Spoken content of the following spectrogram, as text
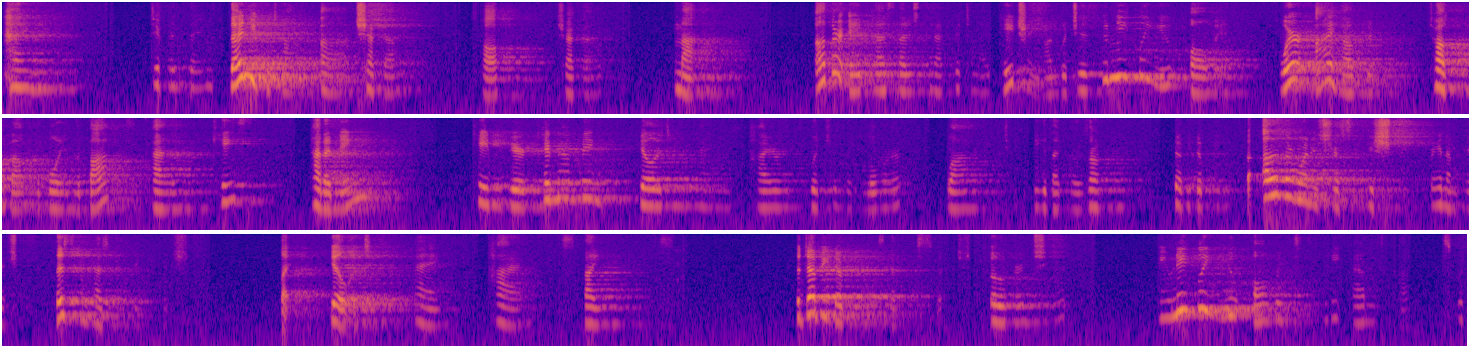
hanging, different things. Then you could talk, uh, check out, talk, check out my other ACAST that is connected to my Patreon, which is Uniquely You Always, where I have been talking about the boy in the box, had a case, had a name, Katie Beer kidnapping, guillotine pirates, witches, and lore, live TV that goes on WWE. The other one is just history, random history. This one has random history, like guillotine, hang, pirates, Vikings. The WWE is going to be switched over to Uniquely, you always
